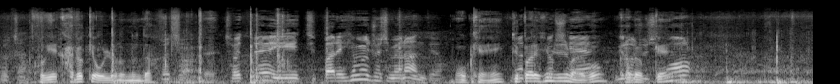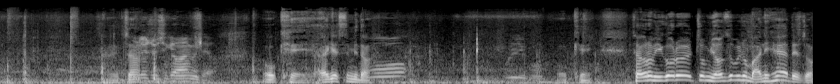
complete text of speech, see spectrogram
그렇죠. 거기에 가볍게 올려놓는다. 그렇죠. 절대 이 뒷발에 힘을 주시면 안 돼요. 오케이 뒷발에 힘 주지 말고 가볍게 밀어주시고 살짝 올려주시기만 하면 돼요. 오케이 알겠습니다. 또 올리고. 오케이 자 그럼 이거를 좀 연습을 좀 많이 해야 되죠.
